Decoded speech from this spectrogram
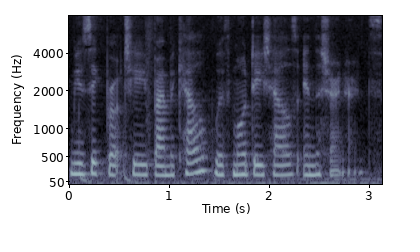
Music brought to you by Mikel with more details in the show notes.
